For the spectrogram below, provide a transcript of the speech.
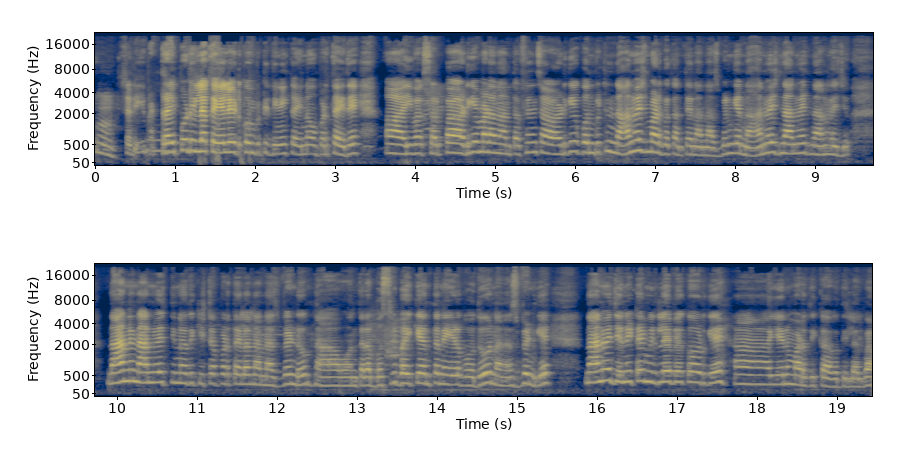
ಹ್ಞೂ ಸರಿ ಟ್ರೈಪೋಡ್ ಇಲ್ಲ, ಕೈಯಲ್ಲೇ ಇಟ್ಕೊಂಡ್ಬಿಟ್ಟಿದ್ದೀನಿ ಕೈ ನೋವು ಬರ್ತಾ ಇದೆ. ಇವಾಗ ಸ್ವಲ್ಪ ಅಡುಗೆ ಮಾಡೋಣ ಅಂತ ಫ್ರೆಂಡ್ಸ್ ಆ ಅಡುಗೆಗೆ ಬಂದ್ಬಿಟ್ಟು ನಾನ್ ವೆಜ್ ಮಾಡಬೇಕಂತೆ ನನ್ನ ಹಸ್ಬೆಂಡ್ಗೆ non veg non veg non veg ನಾನೇ ನಾನ್ ವೆಜ್ ತಿನ್ನೋದಕ್ಕೆ ಇಷ್ಟಪಡ್ತಾ ಇಲ್ಲ ನನ್ನ ಹಸ್ಬೆಂಡು ಒಂಥರ ಬಸ್ರಿ ಬೈಕೆ ಅಂತಲೇ ಹೇಳ್ಬೋದು ನನ್ನ ಹಸ್ಬೆಂಡ್ಗೆ ನಾನ್ ವೆಜ್ ಎನಿ ಟೈಮ್ ಇರಲೇಬೇಕು ಅವ್ರಿಗೆ. ಏನು ಮಾಡೋದಕ್ಕಾಗೋದಿಲ್ಲಲ್ವಾ?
